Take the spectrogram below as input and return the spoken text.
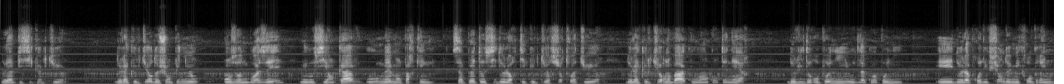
de la pisciculture, de la culture de champignons, en zone boisée, mais aussi en cave ou même en parking. Ça peut être aussi de l'horticulture sur toiture, de la culture en bac ou en container, de l'hydroponie ou de l'aquaponie, et de la production de microgreens.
